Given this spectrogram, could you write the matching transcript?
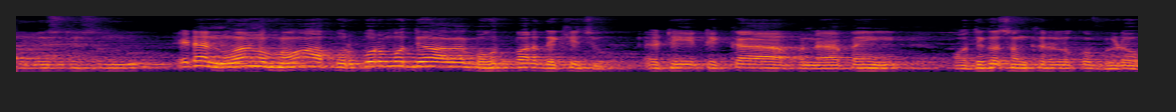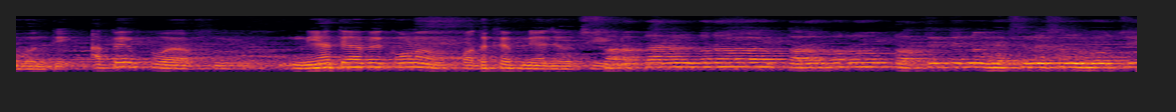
ପୋଲିସ ଷ୍ଟେସନକୁ। ଏଇଟା ନୂଆ ନୁହଁ ଆ ପୂର୍ବରୁ ମଧ୍ୟ ଆମେ ବହୁତ ବାର ଦେଖିଛୁ। ଏଠି ଟିକା ନେବା ପାଇଁ ଅଧିକ ସଂଖ୍ୟାରେ ଲୋକ ଭିଡ଼ ହୁଅନ୍ତି। ଆ ପାଇଁ ପ- ନିହାତି ଭାବେ କ'ଣ ପଦକ୍ଷେପ ନିଆଯାଉଛି? ସରକାରଙ୍କର ତରଫରୁ ପ୍ରତିଦିନ ଭ୍ୟାକ୍ସିନେସନ୍ ହେଉଛି।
